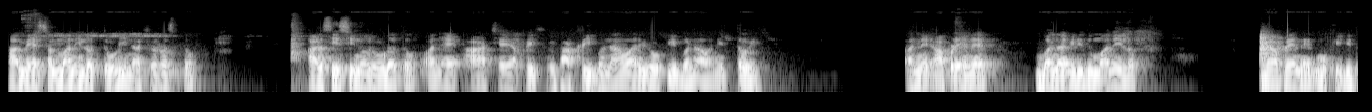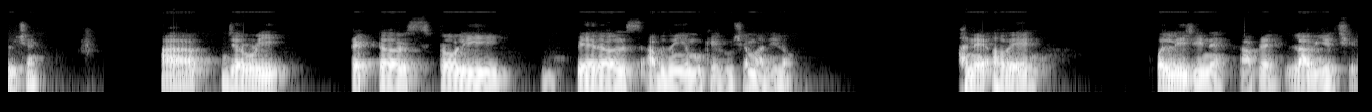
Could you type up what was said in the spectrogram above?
આ મેં સન્માની લો તોડી નાખ્યો રસ્તો. આરસીસીનો રોડ હતો અને આ છે આપણી ભાખરી બનાવવાની, રોટલી બનાવવાની તવી. અને આપણે એને બનાવી દીધું, માની લો. અને આપણે એને મૂકી દીધું છે. આ જરૂરી ટ્રેક્ટર્સ, ટ્રોલી, પેરલ્સ, આ બધું અહીંયા મૂકેલું છે, માની લો. અને હવે પલ્લીજીને આપણે લાવીએ છીએ.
